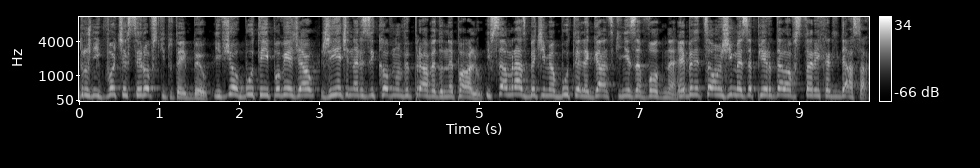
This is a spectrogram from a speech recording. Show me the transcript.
podróżnik Wojciech Cejrowski tutaj był. I wziął buty i powiedział, że jedzie na ryzykowną wyprawę do Nepalu. I w sam raz będzie miał buty eleganckie, niezawodne. Ja będę całą zimę zapierdalał w starych adidasach.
